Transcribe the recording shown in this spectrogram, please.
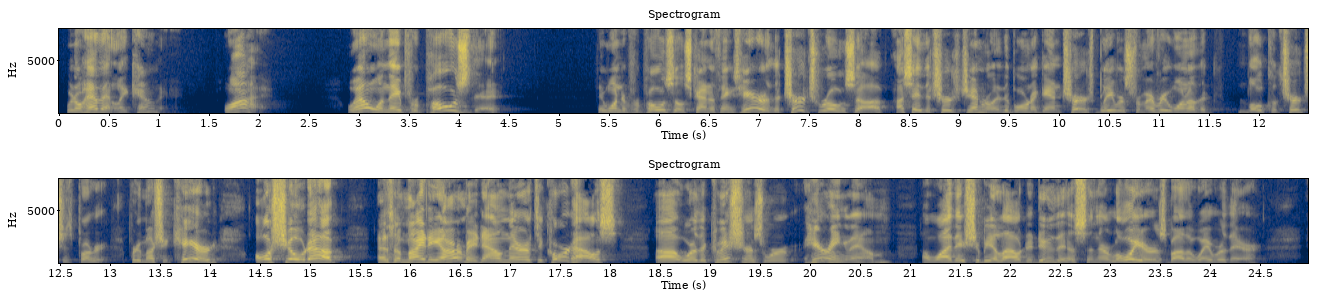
We don't have that Lake County. Why? Well, when they proposed it, they wanted to propose those kind of things here. The church rose up. I say the church generally, the born again church, believers from every one of the local churches, pretty much that cared, all showed up as a mighty army down there at the courthouse uh, where the commissioners were hearing them on why they should be allowed to do this. And their lawyers, by the way, were there.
